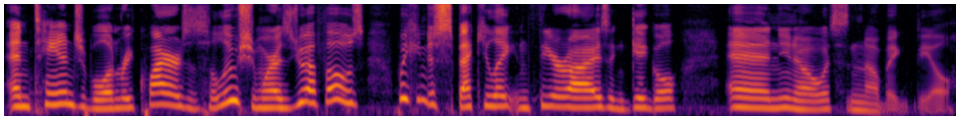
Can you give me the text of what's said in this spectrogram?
and tangible and requires a solution whereas UFOs we can just speculate and theorize and giggle and you know it's no big deal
